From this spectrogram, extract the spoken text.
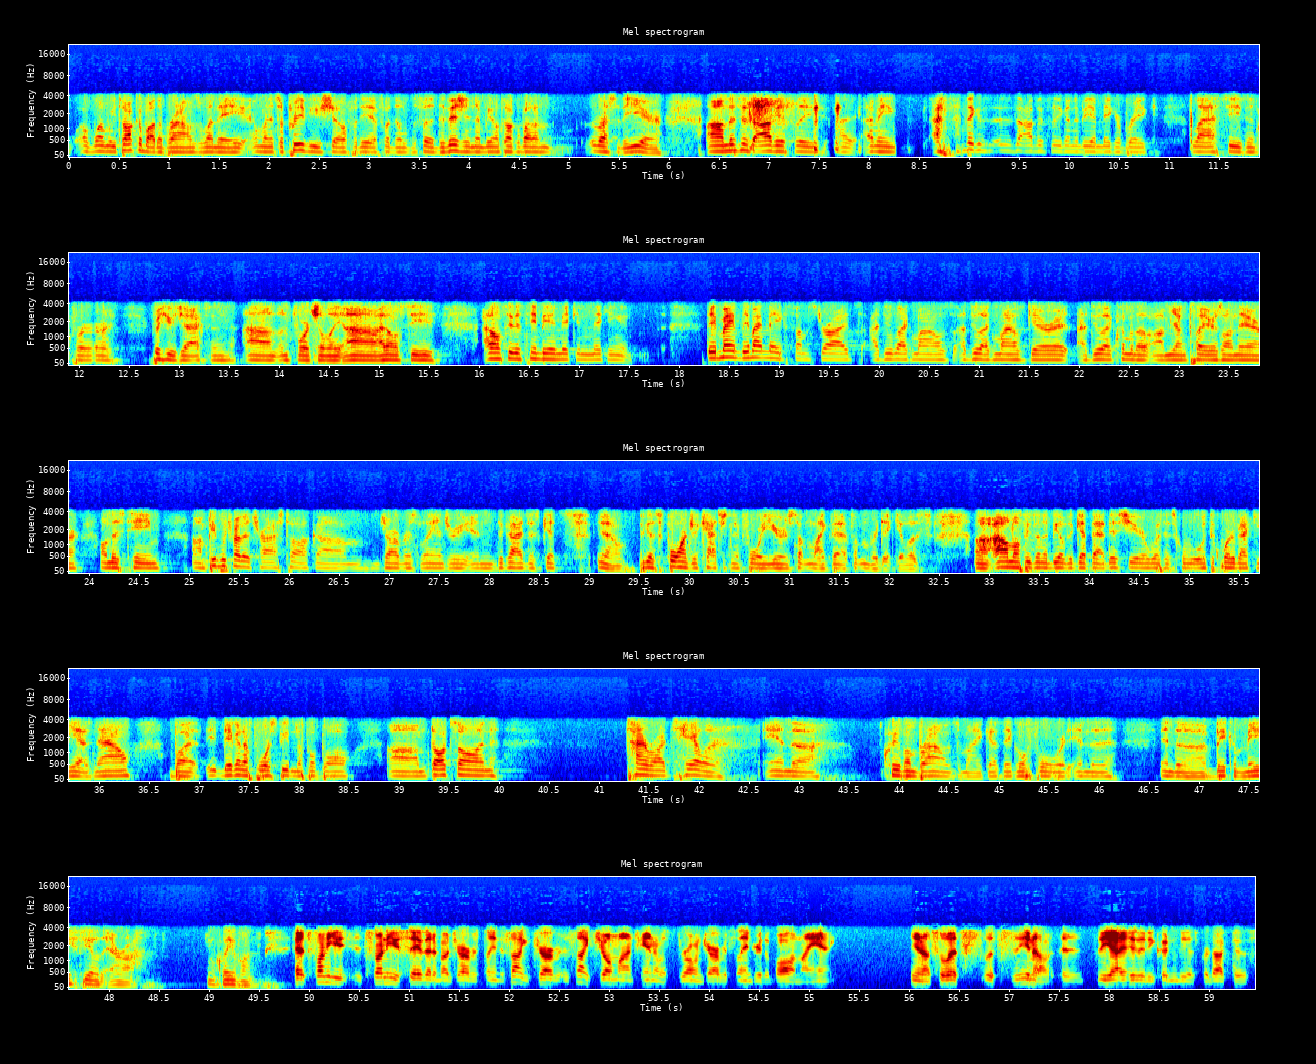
of when we talk about the Browns when they when it's a preview show for the for the for the division, and we don't talk about them the rest of the year. Um, this is obviously, I, I mean, I think it's, it's obviously going to be a make or break last season for for Hue Jackson. Um, unfortunately, uh, I don't see I don't see this team being making making it. They might they might make some strides. I do like Myles. I do like Myles Garrett. I do like some of the um, young players on there on this team. Um, people try to trash talk um, Jarvis Landry, and the guy just gets, you know, gets 400 catches in four years, something like that, something ridiculous. Uh, I don't know if he's going to be able to get that this year with his with the quarterback he has now, but they're going to force feed him the football. Um, thoughts on Tyrod Taylor and the Cleveland Browns, Mike, as they go forward in the in the Baker Mayfield era in Cleveland. It's funny. It's funny you say that about Jarvis Landry. It's like Jarvis. It's like Joe Montana was throwing Jarvis Landry the ball in Miami. You know, so let's let's you know uh, the idea that he couldn't be as productive.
